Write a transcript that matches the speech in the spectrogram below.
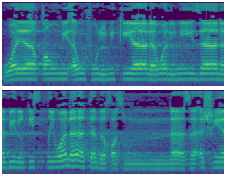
وَيَا قَوْمِ أَوْفُوا الْمِكْيَالَ وَالْمِيزَانَ بِالْقِسْطِ وَلَا تَبْخَسُوا النَّاسَ أَشْيَاءَهُمْ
